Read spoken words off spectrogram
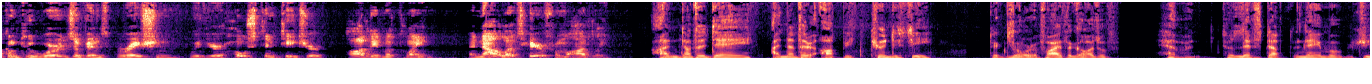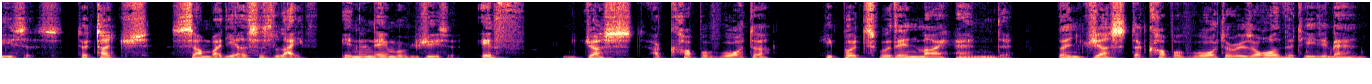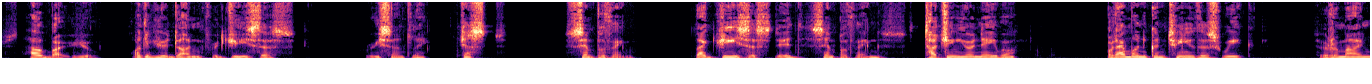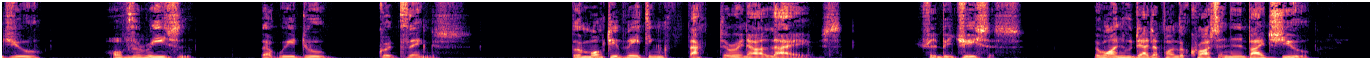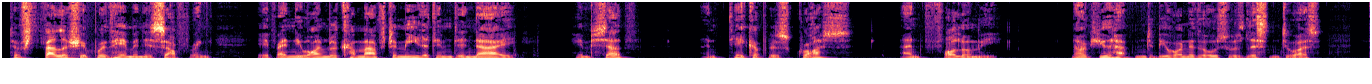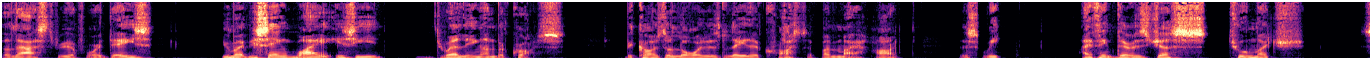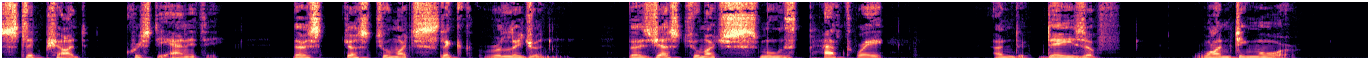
Welcome to Words of Inspiration with your host and teacher, Audley McLean. And now let's hear from Audley. Another day, another opportunity to glorify the God of heaven, to lift up the name of Jesus, to touch somebody else's life in the name of Jesus. If just a cup of water he puts within my hand, then just a cup of water is all that he demands. How about you? What have you done for Jesus recently? Just simple thing. Like Jesus did, simple things. Touching your neighbor. But I want to continue this week to remind you of the reason that we do good things. The motivating factor in our lives should be Jesus, the one who died upon the cross and invites you to fellowship with him in his suffering. If anyone will come after me, let him deny himself and take up his cross and follow me. Now, if you happen to be one of those who has listened to us the last three or four days, you might be saying, why is he dwelling on the cross? Because the Lord has laid a cross upon my heart this week. I think there is just too much slipshod Christianity. There's just too much slick religion. There's just too much smooth pathway and days of wanting more.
